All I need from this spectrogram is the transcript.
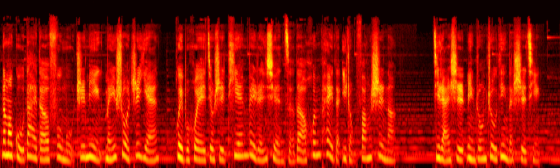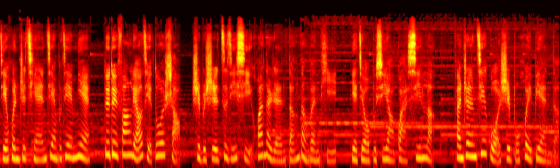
那么，古代的父母之命、媒妁之言，会不会就是天为人选择的婚配的一种方式呢？既然是命中注定的事情，结婚之前见不见面、对对方了解多少、是不是自己喜欢的人等等问题，也就不需要挂心了。反正结果是不会变的。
